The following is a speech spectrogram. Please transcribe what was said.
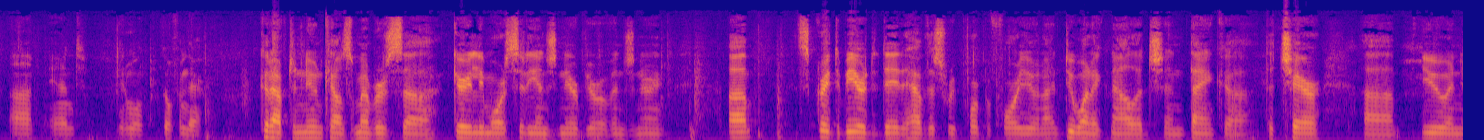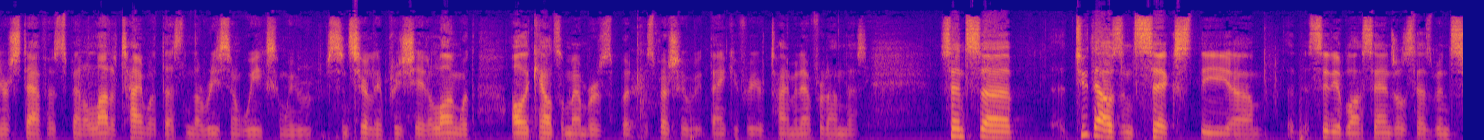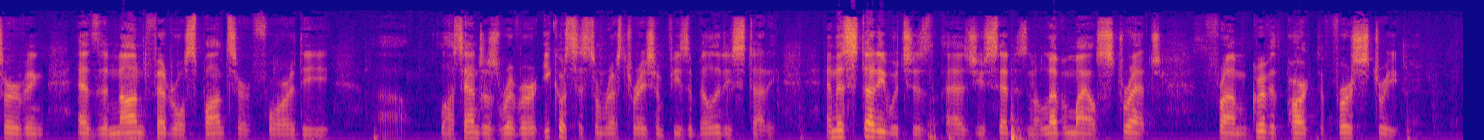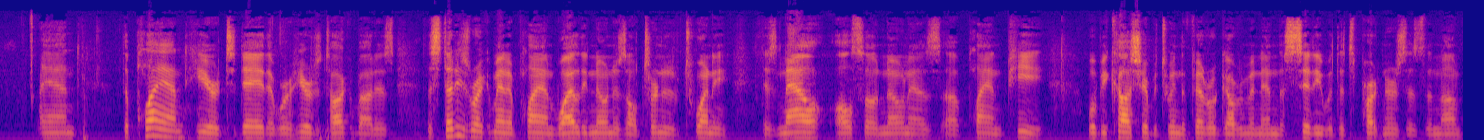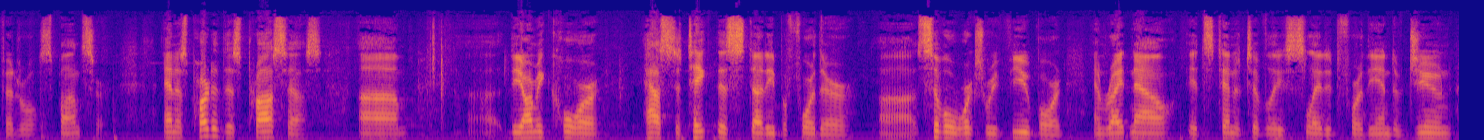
uh, and then we'll go from there. Good afternoon, council members. Uh, Gary Lee Moore, City Engineer, Bureau of Engineering. Um, It's great to be here today to have this report before you, and I do want to acknowledge and thank uh, the chair. Uh, You and your staff have spent a lot of time with us in the recent weeks, and we sincerely appreciate, along with all the council members, but especially we thank you for your time and effort on this. Since uh, 2006, the, um, the City of Los Angeles has been serving as the non-federal sponsor for the uh, Los Angeles River Ecosystem Restoration Feasibility Study. And this study, which is, as you said, is an 11-mile stretch from Griffith Park to First Street. And the plan here today that we're here to talk about is the study's recommended plan, widely known as Alternative 20, is now also known as uh, Plan P, will be cost shared between the federal government and the city with its partners as the non-federal sponsor. And as part of this process, um, uh, the Army Corps has to take this study before their uh, Civil Works Review Board, and right now it's tentatively slated for the end of June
